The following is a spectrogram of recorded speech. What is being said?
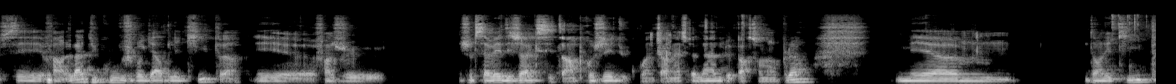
C'est, enfin là du coup je regarde l'équipe et euh, enfin je je savais déjà que c'était un projet du coup international de par son ampleur, mais dans l'équipe,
